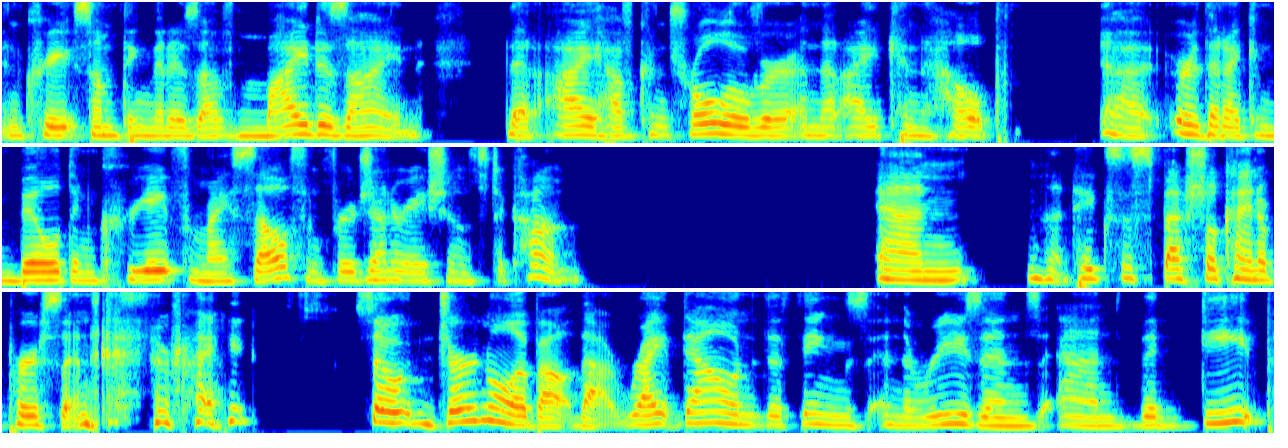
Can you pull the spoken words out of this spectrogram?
and create something that is of my design that I have control over and that I can help uh, or that I can build and create for myself and for generations to come. And that takes a special kind of person, right? So journal about that, write down the things and the reasons and the deep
